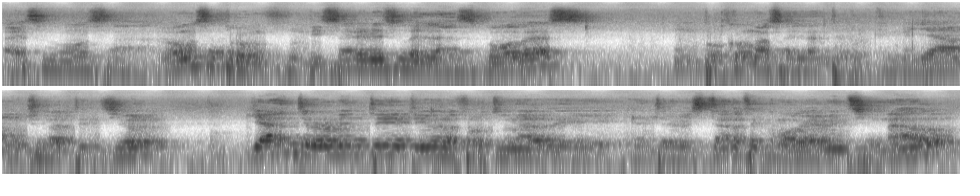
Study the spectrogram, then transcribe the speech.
a eso vamos a, vamos a profundizar en eso de las bodas un poco más adelante porque me llama mucho la atención. Ya anteriormente he tenido la fortuna de entrevistarte, como había mencionado,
